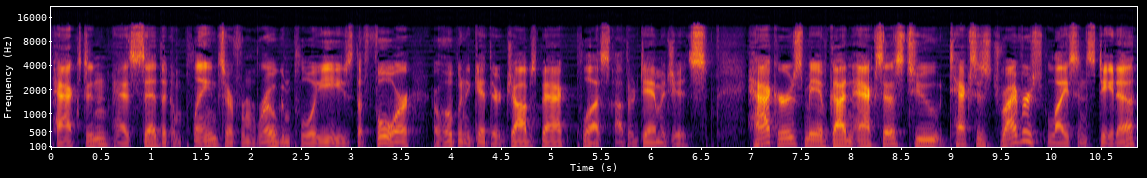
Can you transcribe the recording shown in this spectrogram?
Paxton has said the complaints are from rogue employees. The four are hoping to get their jobs back, plus other damages. Hackers may have gotten access to Texas driver's license data.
